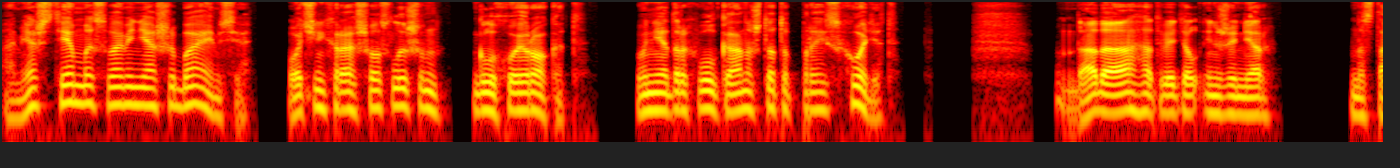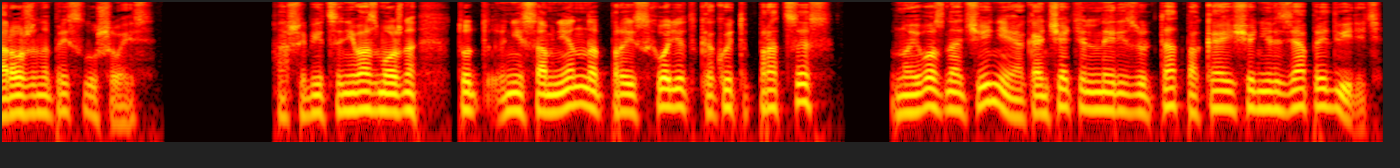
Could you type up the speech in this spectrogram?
А меж тем мы с вами не ошибаемся. Очень хорошо слышен глухой рокот. В недрах вулкана что-то происходит. «Да-да», — ответил инженер, настороженно прислушиваясь. Ошибиться невозможно. Тут, несомненно, происходит какой-то процесс, но его значение и окончательный результат пока еще нельзя предвидеть.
